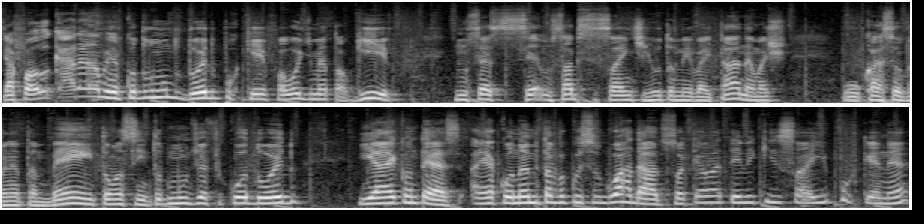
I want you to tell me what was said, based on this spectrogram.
já falou, caramba, já ficou todo mundo doido porque falou de Metal Gear, não, sei se, não sabe se Silent Hill também vai estar, né? Mas o Castlevania também, então assim, todo mundo já ficou doido. E aí acontece, aí a Konami tava com isso guardado, só que ela teve que sair porque, né?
